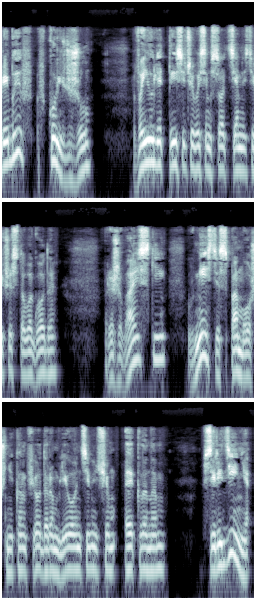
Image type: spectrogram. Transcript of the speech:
Прибыв в Кульджу в июле 1876 года, Проживальский вместе с помощником Федором Леонтьевичем Экланом в середине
